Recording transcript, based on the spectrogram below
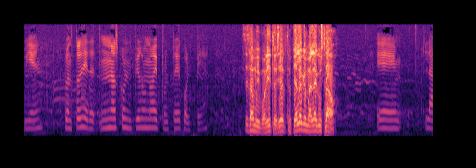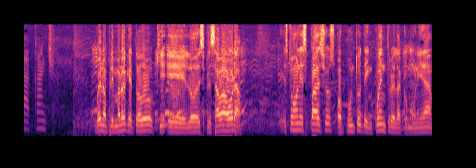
bien. Pronto de unos columpios uno de pronto de golpea. Este está muy bonito, ¿cierto? ¿Qué es lo que más le ha gustado? Eh, la cancha. Bueno, primero que todo, eh, lo expresaba ahora. Estos son espacios o puntos de encuentro de la comunidad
